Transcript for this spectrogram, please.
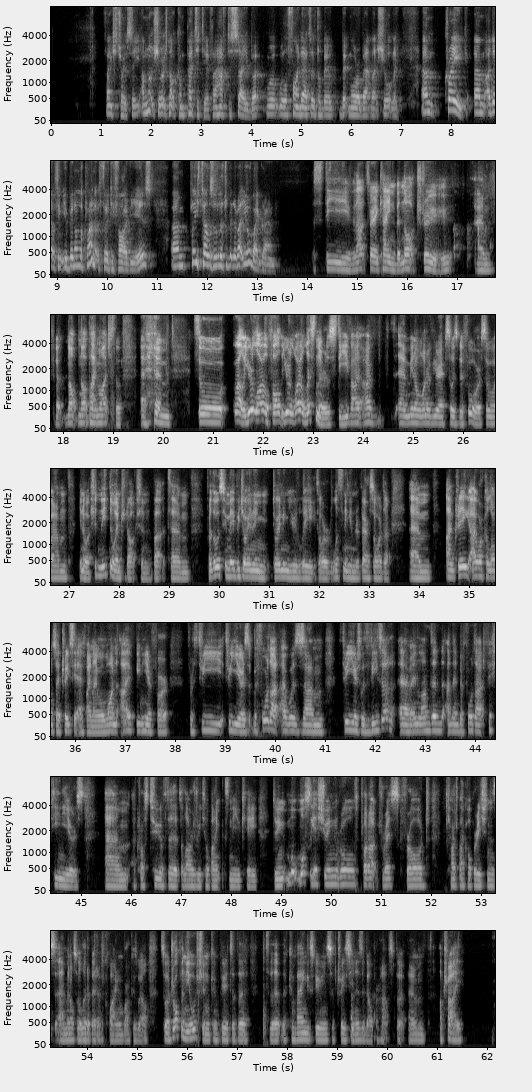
Thanks, Tracy. I'm not sure it's not competitive, I have to say, but we'll, we'll find out a little bit, bit more about that shortly. Um, Craig, um, I don't think you've been on the planet 35 years. Um, please tell us a little bit about your background. Steve, that's very kind, but not true. Um, but not not by much though. Um, so, well, your loyal fault, your loyal listeners, Steve. I, have um, you know one of your episodes before, so um, you know I should need no introduction. But um, for those who may be joining joining you late or listening in reverse order, um, I'm Craig. I work alongside Tracy at FI 911. I've been here for for three three years. Before that, I was um, three years with Visa uh, in London, and then before that, 15 years um, across two of the, the large retail banks in the UK, doing mo- mostly issuing roles, product risk, fraud, chargeback operations, um, and also a little bit of acquiring work as well. So a drop in the ocean compared to the to the, the combined experience of Tracy and Isabel, perhaps. But um, I'll try.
